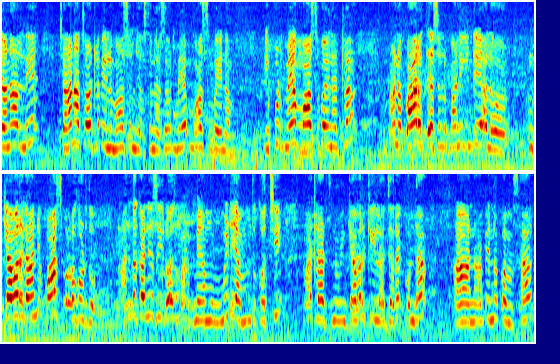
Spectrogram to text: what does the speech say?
జనాల్ని చాలా చోట్ల వీళ్ళు మోసం చేస్తున్నారు సార్. మేము మోసపోయినాం. ఇప్పుడు మేము మోసపోయినట్ల మన భారతదేశంలో మన ఇండియాలో ఇంకెవరు కానీ మోసపోకూడదు అందుకనేసి ఈరోజు మేము మీడియా ముందుకు వచ్చి మాట్లాడుతున్నాం. ఇంకెవరికి ఇలా జరగకుండా నా విన్నపం సార్.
